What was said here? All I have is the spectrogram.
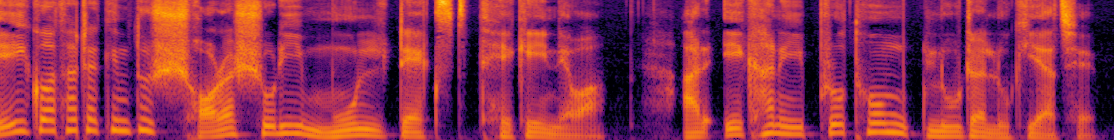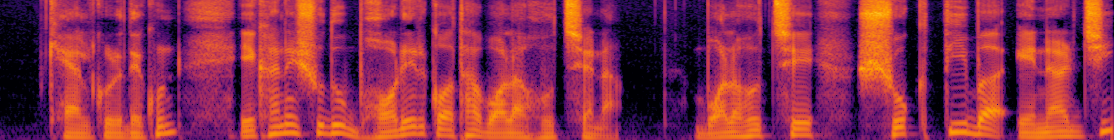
এই কথাটা কিন্তু সরাসরি মূল টেক্সট থেকেই নেওয়া। আর এখানেই প্রথম ক্লুটা লুকিয়ে আছে। খেয়াল করে দেখুন, এখানে শুধু ভরের কথা বলা হচ্ছে না। বলা হচ্ছে শক্তি বা এনার্জি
